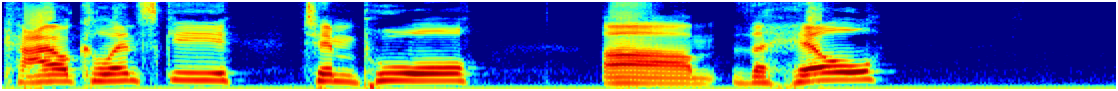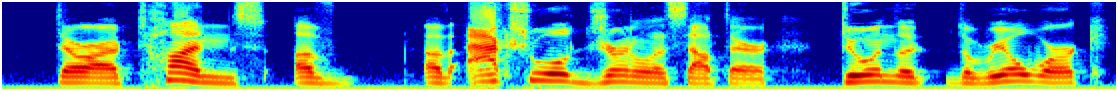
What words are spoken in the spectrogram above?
Kyle Kulinski, Tim Pool, um, The Hill there are tons of of actual journalists out there doing the, the real work.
